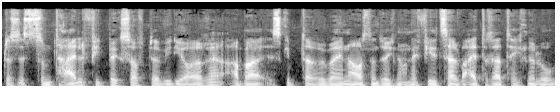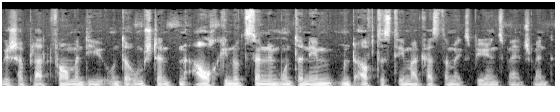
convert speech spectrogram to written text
das ist zum Teil Feedback-Software wie die eure, aber es gibt darüber hinaus natürlich noch eine Vielzahl weiterer technologischer Plattformen, die unter Umständen auch genutzt werden im Unternehmen und auf das Thema Customer Experience Management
